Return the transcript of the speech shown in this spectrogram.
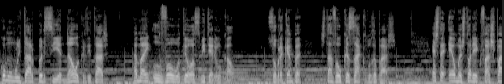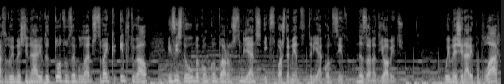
Como o militar parecia não acreditar, a mãe levou-o até ao cemitério local. Sobre a campa estava o casaco do rapaz. Esta é uma história que faz parte do imaginário de todos os angolanos, se bem que em Portugal existe uma com contornos semelhantes e que supostamente teria acontecido na zona de Óbidos. O imaginário popular,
